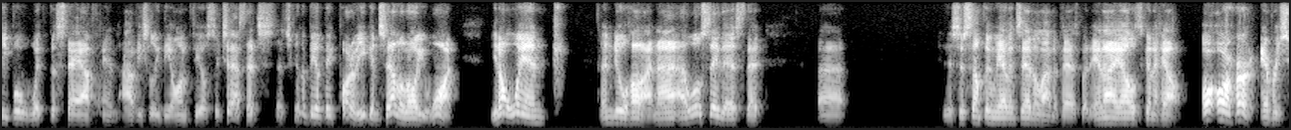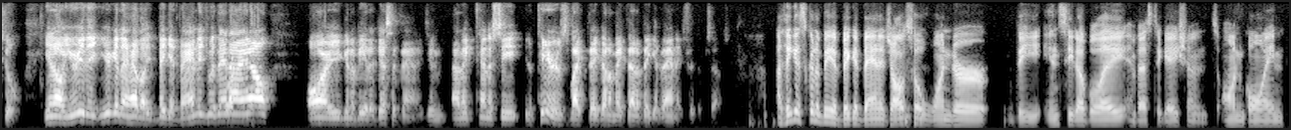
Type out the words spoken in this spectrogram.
people with the staff and obviously the on-field success. That's that's going to be a big part of it. You can sell it all you want. You don't win, then do a whole lot. And I, I will say this that uh, this is something we haven't said a lot in the past, but NIL is going to help or, or hurt every school. You know, you're either you're going to have a big advantage with NIL or you're going to be at a disadvantage. And I think Tennessee it appears like they're going to make that a big advantage for themselves. I think it's going to be a big advantage. Mm-hmm. Also, wonder the NCAA investigations ongoing,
